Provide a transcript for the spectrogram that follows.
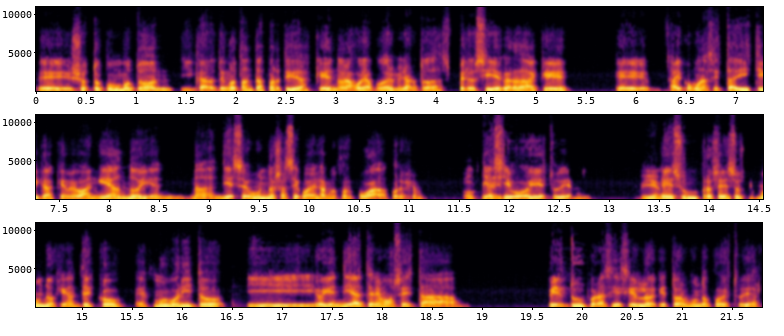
eh, yo toco un botón y claro, tengo tantas partidas que no las voy a poder mirar todas. Pero sí es verdad que eh, hay como unas estadísticas que me van guiando y en nada, en 10 segundos ya sé cuál es la mejor jugada, por ejemplo. Y así voy estudiando. Bien. Es un proceso, es un mundo gigantesco, es muy bonito y hoy en día tenemos esta virtud, por así decirlo, de que todo el mundo puede estudiar.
